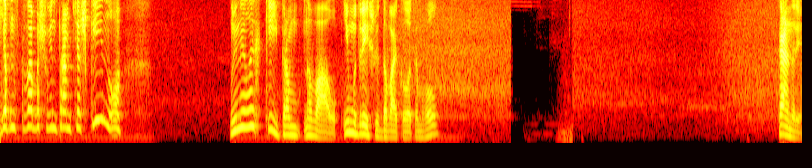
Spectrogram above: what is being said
Я б не сказав, що він прям тяжкий, но. Ну і не легкий, прям на вау. І мудрейший давай колотим гол. Генрі.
